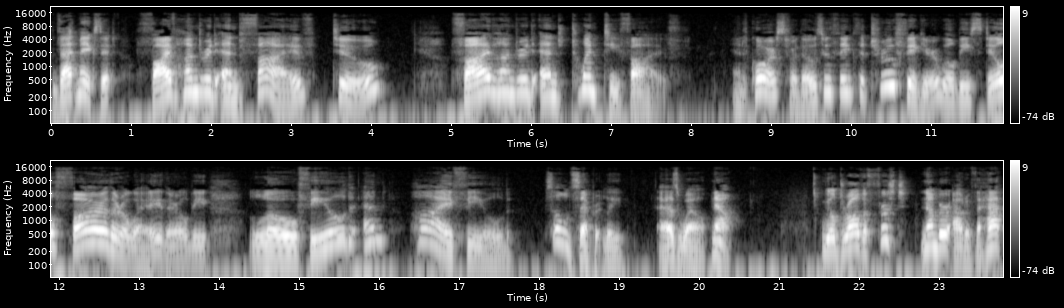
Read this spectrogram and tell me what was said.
that makes it 505 to 525. And of course, for those who think the true figure will be still farther away, there'll be low field and high field, sold separately as well. Now, we'll draw the first number out of the hat.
